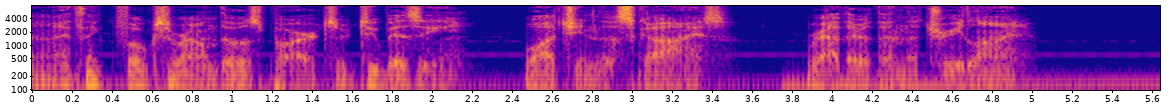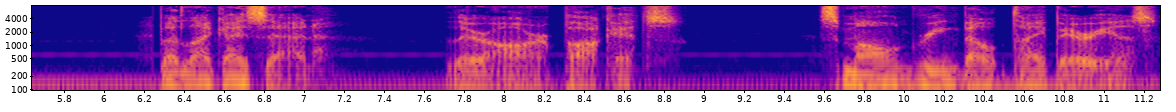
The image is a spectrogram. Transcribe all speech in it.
I think folks around those parts are too busy watching the skies rather than the tree line. But like I said, there are pockets, small greenbelt type areas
